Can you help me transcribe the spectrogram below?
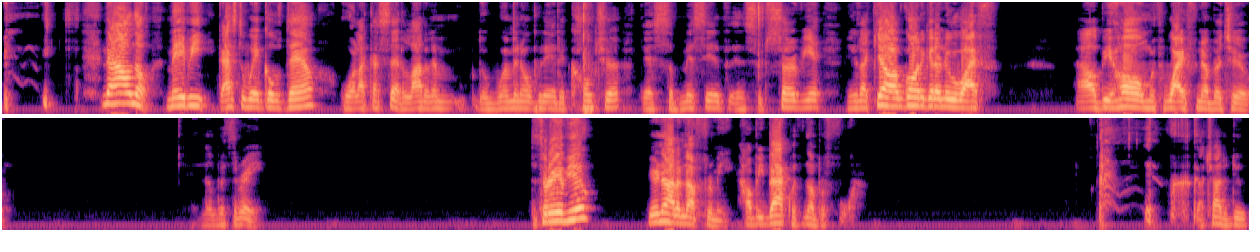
now, I don't know. Maybe that's the way it goes down. Or like I said, a lot of them, the women over there, the culture, they're submissive and subservient. And you're like, yo, I'm going to get a new wife. I'll be home with wife number two. Number three. The three of you, you're not enough for me. I'll be back with number four. I try to do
